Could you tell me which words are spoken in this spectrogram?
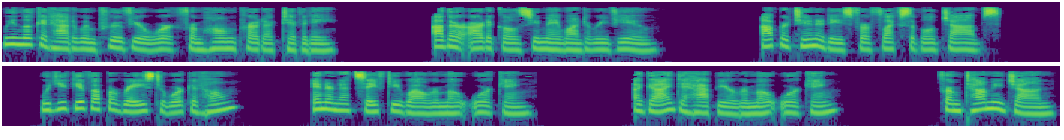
we look at how to improve your work from home productivity. Other articles you may want to review Opportunities for flexible jobs. Would you give up a raise to work at home? Internet safety while remote working. A guide to happier remote working. From Tommy John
